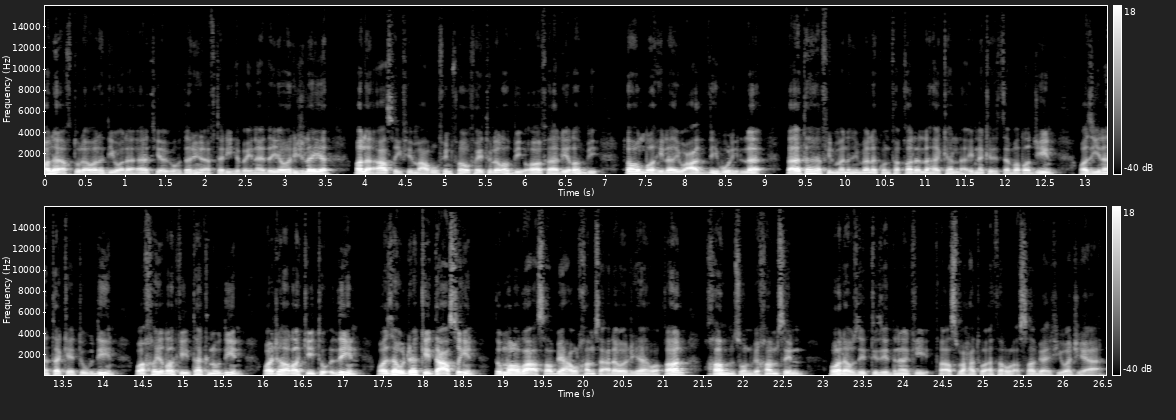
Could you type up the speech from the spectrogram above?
ولا أقتل ولدي ولا آتي بهدر أفتريه بين يدي ورجلي ولا أعصي في معروف فوفيت لربي ووفى لي ربي فوالله لا يعذبني الله. فأتاها في المنام ملك فقال لها كلا إنك تتبرجين وزينتك تبدين وخيرك تكندين وجارك تؤذين وزوجك تعصين. ثم وضع أصابعه الخمس على وجهها وقال خمس بخمس ولو زدت زدناك فأصبحت أثر الأصابع في وجهها.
